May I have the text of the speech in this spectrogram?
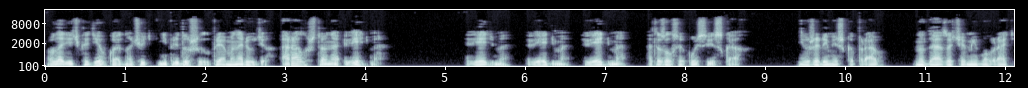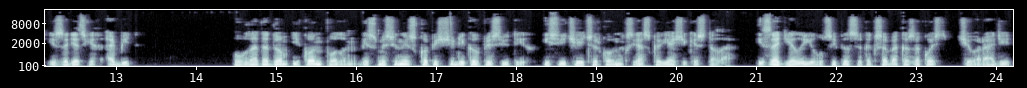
Владечка девку одну чуть не придушил прямо на людях, орал, что она ведьма. Ведьма, ведьма, ведьма. Отозвался пульс в висках. Неужели Мишка прав? Ну да, зачем ему врать? Из-за детских обид? У Влада дом икон полон, бессмысленные скопища ликов пресвятых и свечей церковных связка в ящике стола. И задел ее, уцепился, как собака за кость. Чего ради?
